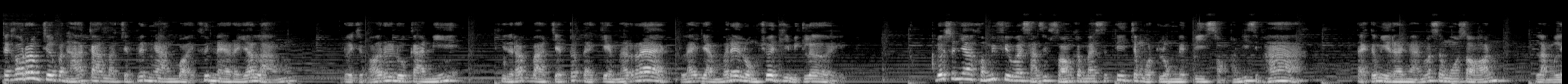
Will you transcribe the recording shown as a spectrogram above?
แต่เขาเริ่มเจอปัญหาการบาดเจ็บเล่นงานบ่อยขึ้นในระยะหลัง โดยเฉพาะฤดูกาลนี้ที่ได้รับบาดเจ็บตั้งแต่เกมนัดแรก และยังไม่ได้ลงช่วยทีมอีกเลย โดยสัญญาของมิฟิลวัย 32 กับแมนซิตี้จะหมดลงในปี 2025 แต่ก็มีรายงานว่าสโมสรลังเล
